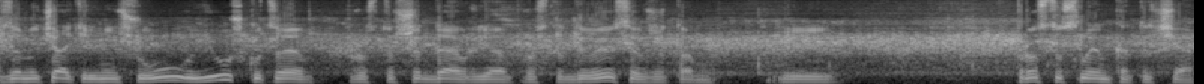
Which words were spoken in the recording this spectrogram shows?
замечательнішу юшку, це просто шедевр. Я просто дивився вже там і просто слинка тече.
